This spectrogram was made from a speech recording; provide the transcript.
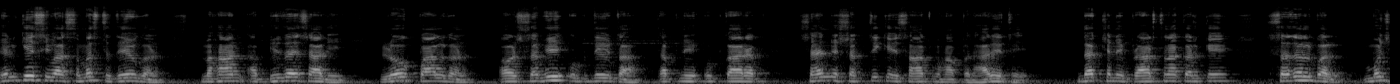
इनके सिवा समस्त देवगण, महान अभ्युदयशाली, लोकपालगण और सभी उपदेवता अपने उपकारक सैन्य शक्ति के साथ वहाँ पधारे थे। दक्ष ने प्रार्थना करके सदल बल मुझ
